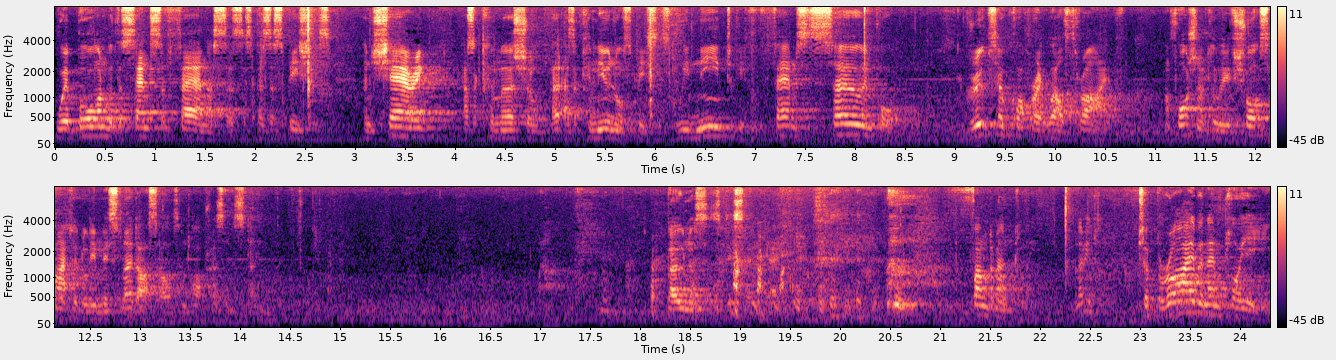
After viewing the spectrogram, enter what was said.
We're born with a sense of fairness as a, as a species, and sharing as a commercial, as a communal species. We need to be, fairness is so important. Groups who cooperate well thrive. Unfortunately, we've short-sightedly misled ourselves into our present state. Bonuses disengage. Fundamentally, to bribe an employee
